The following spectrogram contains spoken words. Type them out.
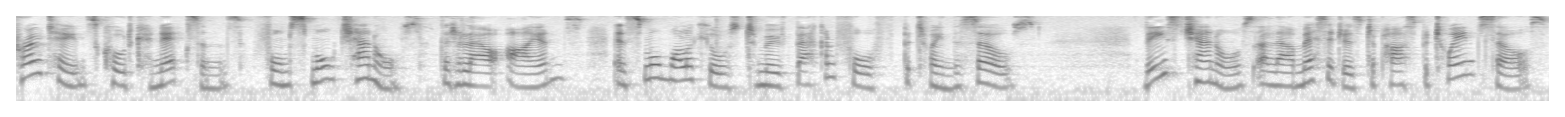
Proteins called connexins form small channels that allow ions and small molecules to move back and forth between the cells. These channels allow messages to pass between cells,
